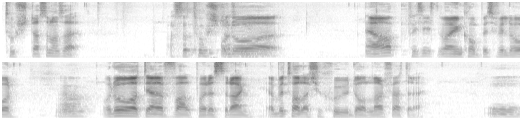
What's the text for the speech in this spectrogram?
torsdag eller något så här. Alltså torsdag. Och då... Ja, precis. Det var en kompis fyllde år. Ja. Och då åt jag i alla fall på restaurang. Jag betalade 27 dollar för att äta det. Mm.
